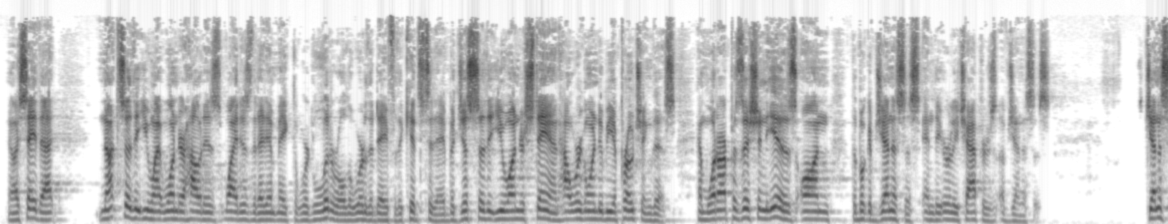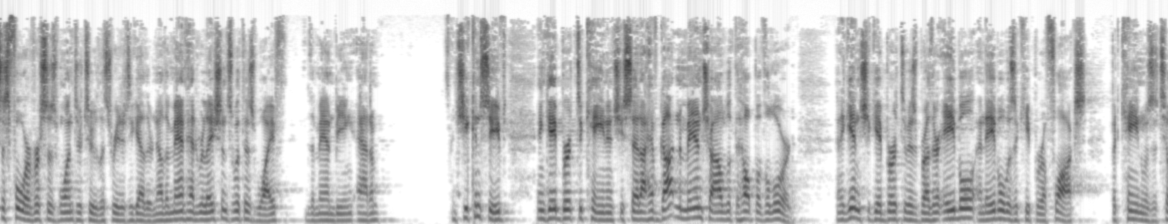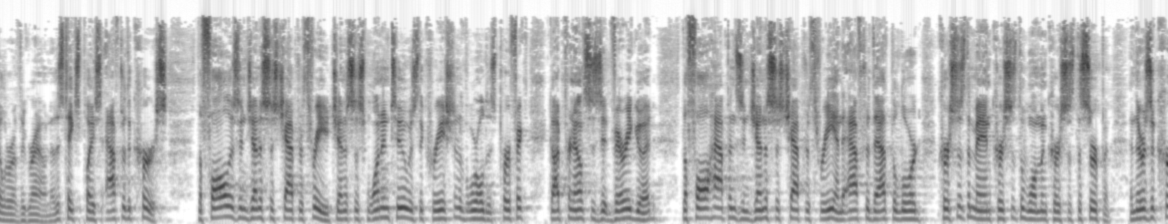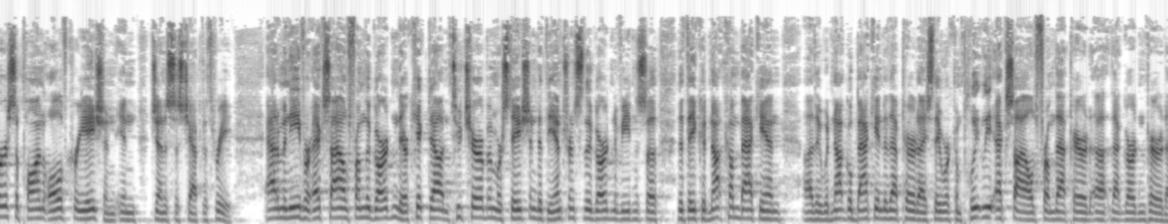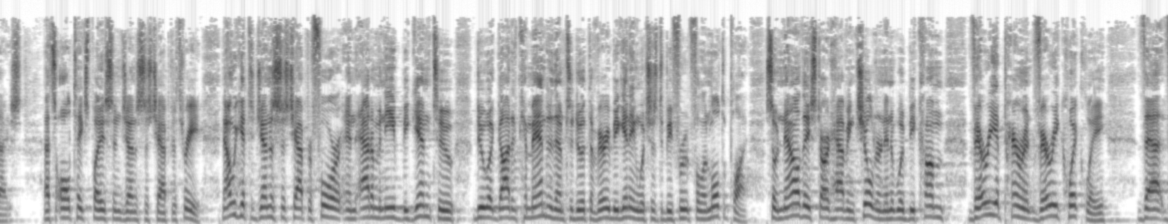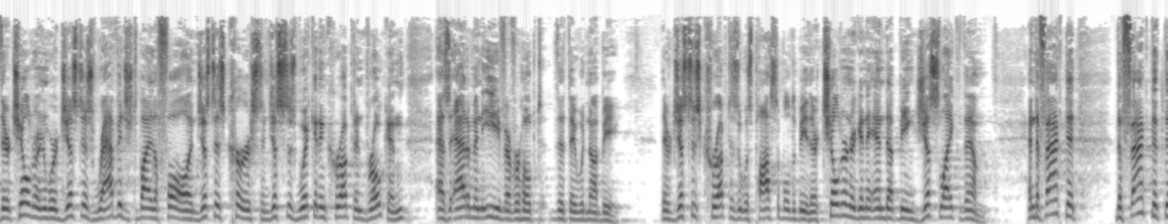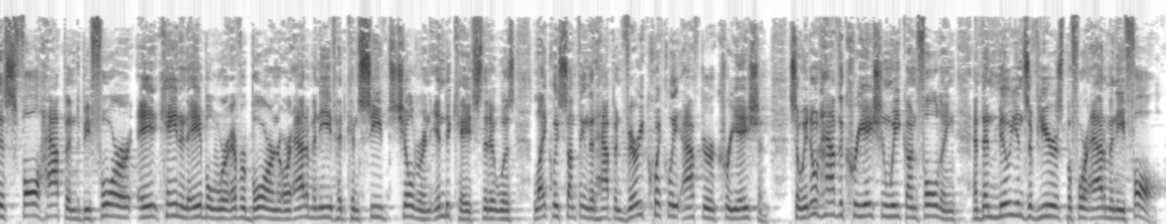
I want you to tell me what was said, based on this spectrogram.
Now I say that not so that you might wonder how it is, why it is that I didn't make the word literal the word of the day for the kids today, but just so that you understand how we're going to be approaching this and what our position is on the book of Genesis and the early chapters of Genesis. Genesis 4 verses 1 through 2. Let's read it together. Now the man had relations with his wife, the man being Adam, and she conceived and gave birth to Cain, and she said, I have gotten a man child with the help of the Lord. And again, she gave birth to his brother Abel, and Abel was a keeper of flocks but Cain was a tiller of the ground. Now this takes place after the curse. The fall is in Genesis chapter 3. Genesis 1 and 2 is the creation of the world is perfect. God pronounces it very good. The fall happens in Genesis chapter 3, and after that the Lord curses the man, curses the woman, curses the serpent. And there is a curse upon all of creation in Genesis chapter 3. Adam and Eve are exiled from the garden. They're kicked out, and two cherubim are stationed at the entrance to the Garden of Eden so that they could not come back in. Uh, they would not go back into that paradise. They were completely exiled from that, parad- uh, that garden paradise. That's all takes place in Genesis chapter 3. Now we get to Genesis chapter 4, and Adam and Eve begin to do what God had commanded them to do at the very beginning, which is to be fruitful and multiply. So now they start having children, and it would become very apparent very quickly that their children were just as ravaged by the fall and just as cursed and just as wicked and corrupt and broken as Adam and Eve ever hoped that they would not be. They're just as corrupt as it was possible to be. Their children are going to end up being just like them. And the fact that the fact that this fall happened before Cain and Abel were ever born or Adam and Eve had conceived children indicates that it was likely something that happened very quickly after creation. So we don't have the creation week unfolding and then millions of years before Adam and Eve fall.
